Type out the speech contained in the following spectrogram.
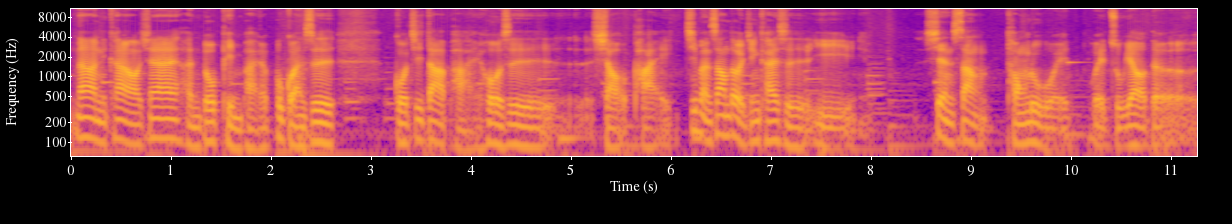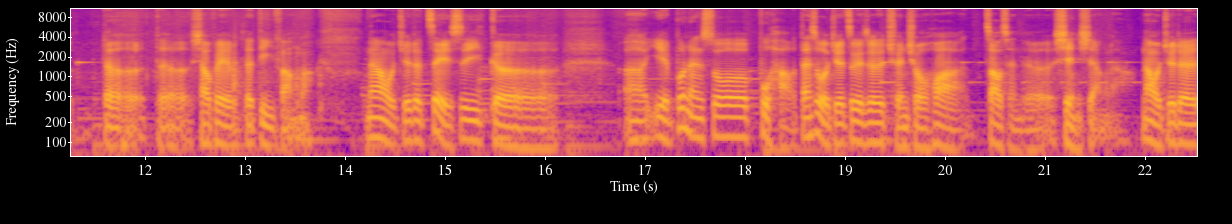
那你看哦，现在很多品牌了，不管是国际大牌或者是小牌，基本上都已经开始以线上通路为为主要的的的消费的地方嘛。那我觉得这也是一个呃，也不能说不好，但是我觉得这个就是全球化造成的现象啦。那我觉得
